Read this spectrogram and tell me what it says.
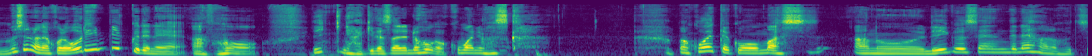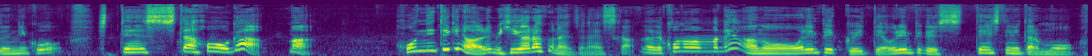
ん、むしろね、これオリンピックでね、あの、一気に吐き出される方が困りますから。まあこうやってこう、まあ、あの、リーグ戦でね、あの、普通にこう、失点した方が、まあ、本人的にはある意味気が楽なんじゃないですか。だってこのままね、あの、オリンピック行って、オリンピックで失点してみたらもう、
